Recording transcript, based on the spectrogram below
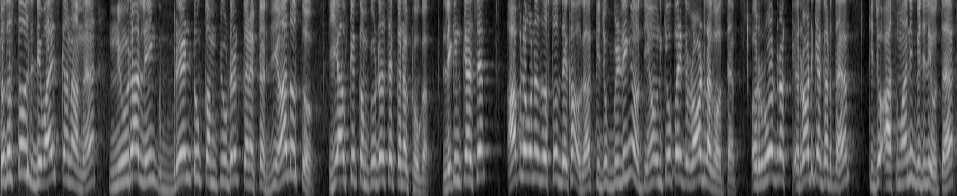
तो दोस्तों, इस डिवाइस का नाम है Neuralink brain to computer connector जी हाँ दोस्तों, ये आपके कंप्यूटर से कनेक्ट होगा। लेकिन कैसे? आप लोगों ने दोस्तों देखा होगा कि जो बिल्डिंगें होती हैं, उनके ऊपर एक रॉड लगा होता है। और रोड रॉड क्या करता है? कि जो आसमानी बिजली होता है,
